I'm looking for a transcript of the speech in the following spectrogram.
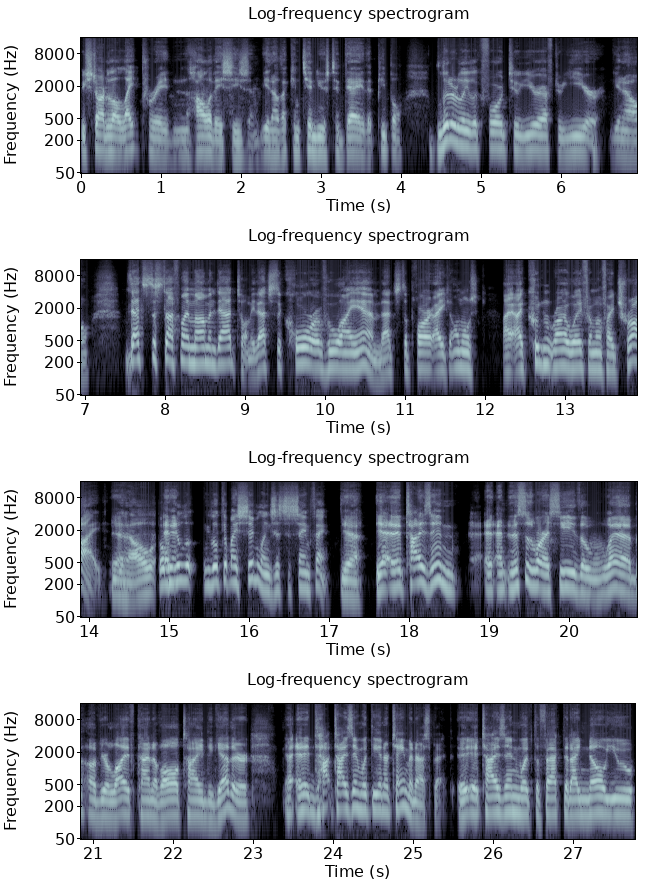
we started a light parade in the holiday season. You know that continues today. That people literally look forward to year after year. You know, that's the stuff my mom and dad told me. That's the core of who I am. That's the part I almost. I, I couldn't run away from if I tried, Yeah. you know. But And when it- you look, you look at my siblings, it's the same thing. Yeah. Yeah. And it ties in. And, and this is where I see the web of your life kind of all tying together. And it t- ties in with the entertainment aspect. It, it ties in with the fact that I know you,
